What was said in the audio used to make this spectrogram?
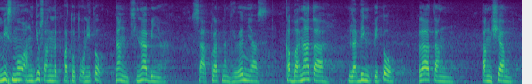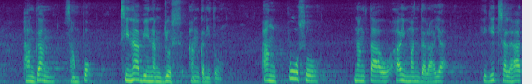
mismo ang Diyos ang nagpatutuo nito nang sinabi niya sa aklat ng Jeremias, Kabanata 17, talatang pangsyam hanggang sampo. Sinabi ng Diyos ang ganito, Ang puso ng tao ay mandaraya, higit sa lahat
